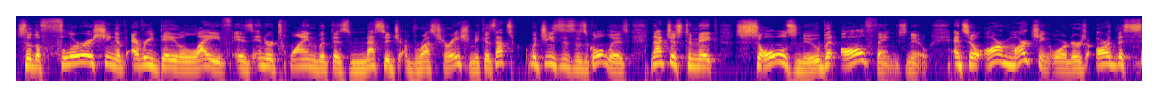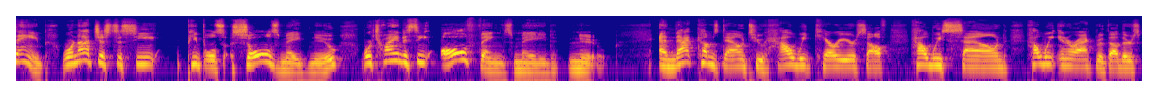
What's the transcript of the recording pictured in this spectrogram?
So the flourishing of everyday life is intertwined with this message of restoration because that's what Jesus' goal is, not just to make souls new, but all things new. And so our marching orders are the same. We're not just to see people's souls made new, we're trying to see all things made new. And that comes down to how we carry ourselves, how we sound, how we interact with others,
